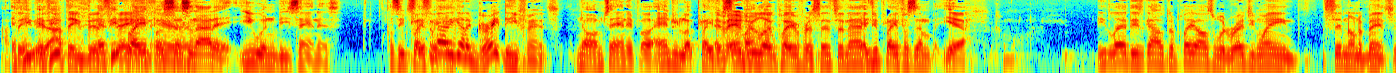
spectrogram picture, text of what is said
I If think. he, if I he, think this if he played for era- Cincinnati, you wouldn't be saying this because he played Cincinnati for. got a great defense. no, I'm saying if uh, Andrew Luck played for If somebody, Andrew Luck played for Cincinnati, if you play for some, yeah, come on. He led these guys to the playoffs with Reggie Wayne sitting on the bench.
